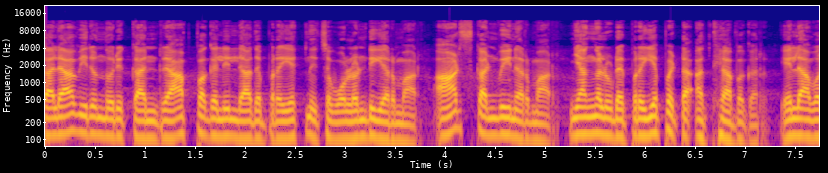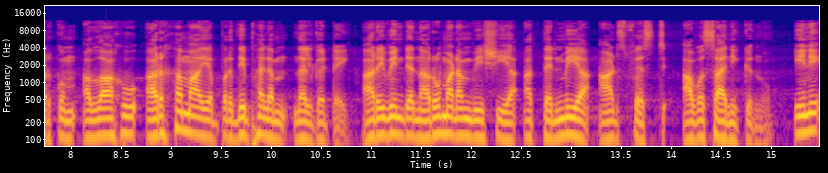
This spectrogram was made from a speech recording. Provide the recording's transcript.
കലാവിരുന്നൊരുക്കാൻ രാപ്പകലില്ലാതെ പ്രയത്നിച്ച വോളണ്ടിയർമാർ ആർട്സ് കൺവീനർമാർ ഞങ്ങളുടെ പ്രിയപ്പെട്ട അധ്യാപകർ എല്ലാവർക്കും അള്ളാഹു അർഹമായ പ്രതിഫലം നൽകട്ടെ. അറിവിന്റെ നറുമണം വീശിയ അത്തെന്മിയ ആർട്സ് ഫെസ്റ്റ് അവസാനിക്കുന്നു. ഇനി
